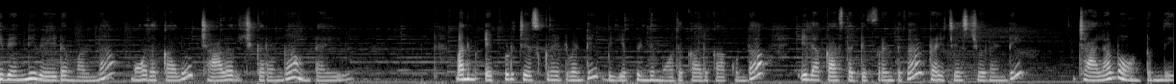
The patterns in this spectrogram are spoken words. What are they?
ఇవన్నీ వేయడం వలన మోదకాలు చాలా రుచికరంగా ఉంటాయి. మనం ఎప్పుడు చేసుకునేటువంటి బియ్యపిండి మోదకాలు కాకుండా ఇలా కాస్త డిఫరెంట్గా ట్రై చేసి చూడండి. చాలా బాగుంటుంది.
